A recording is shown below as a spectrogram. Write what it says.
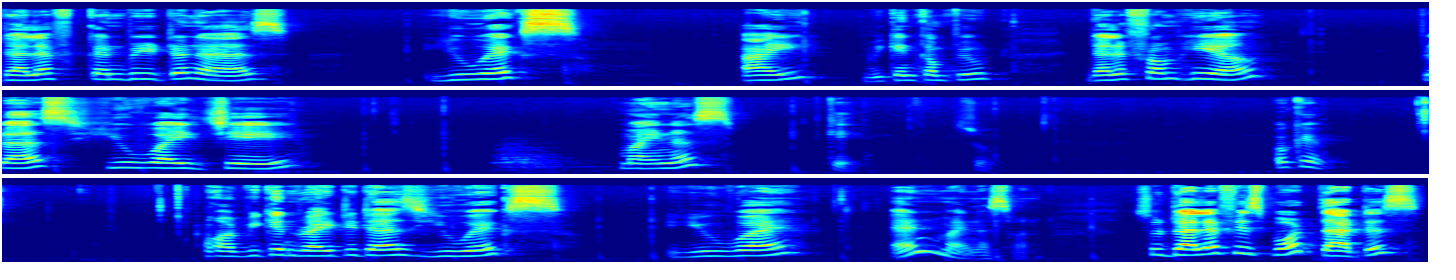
del f can be written as ux i we can compute del f from here plus uyj minus k. So okay. Or we can write it as ux uy and minus 1. So del f is what? That is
